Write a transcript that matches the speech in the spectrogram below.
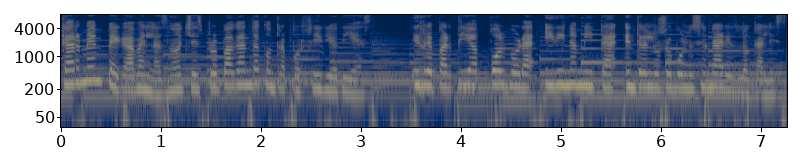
Carmen pegaba en las noches propaganda contra Porfirio Díaz y repartía pólvora y dinamita entre los revolucionarios locales.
